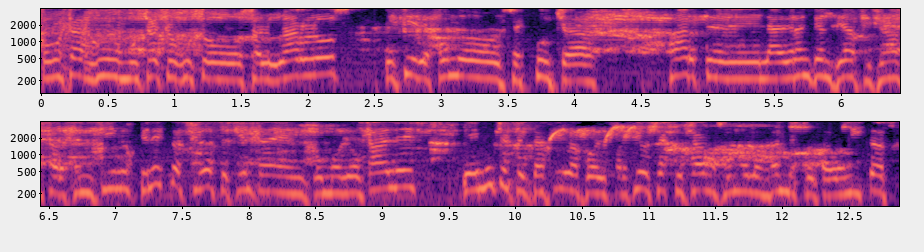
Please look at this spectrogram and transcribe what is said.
¿Cómo estás? Muchachos, gusto saludarlos. Y sí, de fondo se escucha parte de la gran cantidad de aficionados argentinos que en esta ciudad se sienten como locales y hay mucha expectativa por el partido. Ya escuchábamos a uno de los grandes protagonistas,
